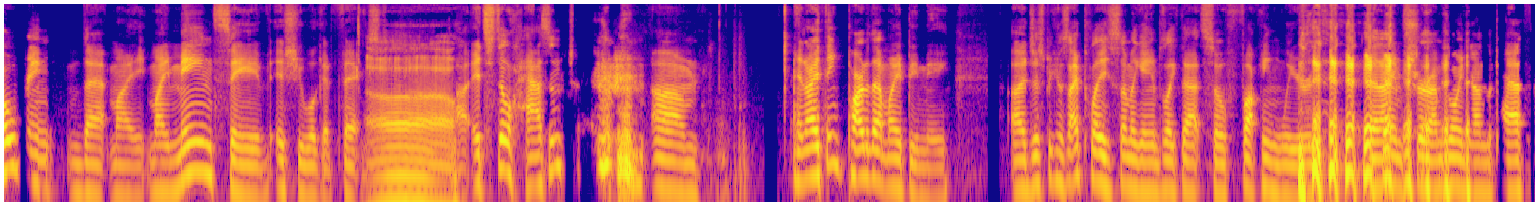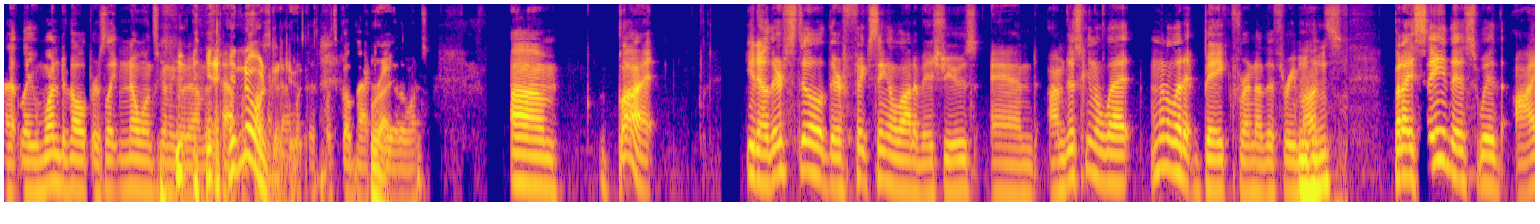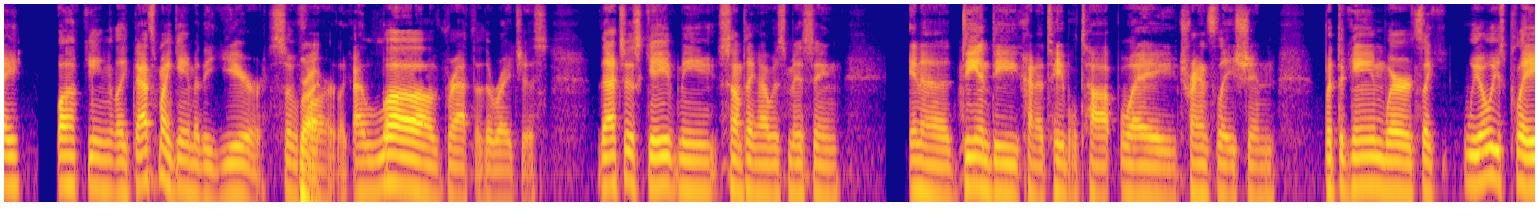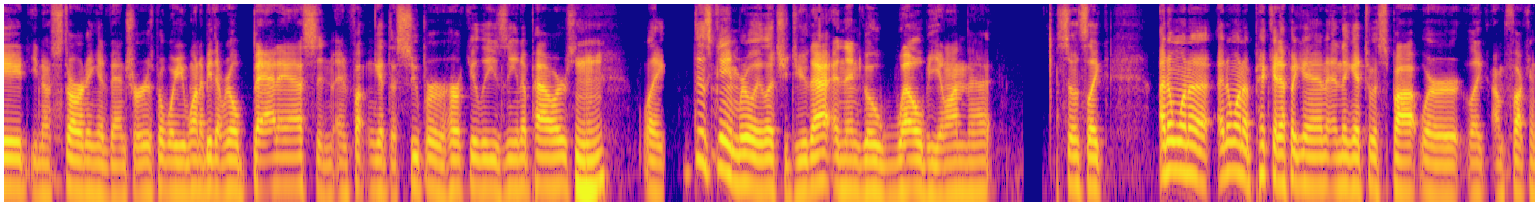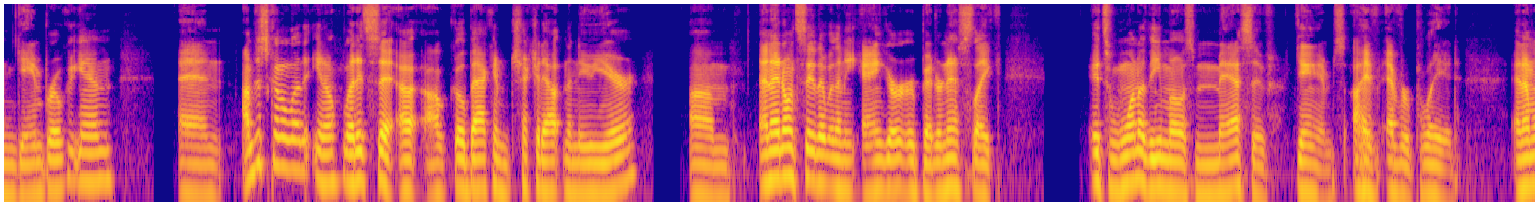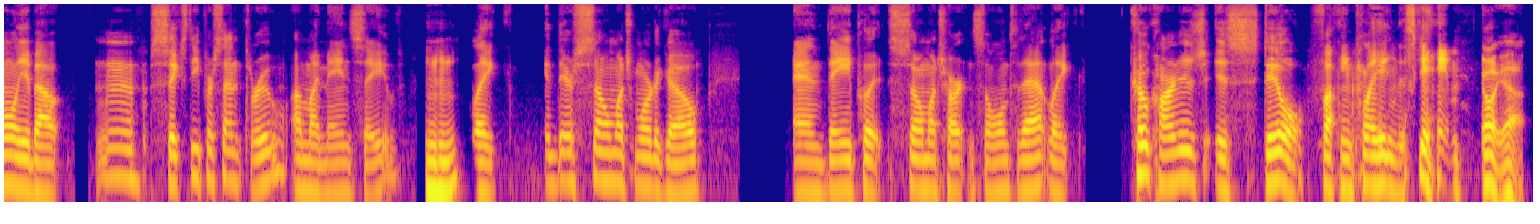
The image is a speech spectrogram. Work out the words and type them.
hoping that my my main save issue will get fixed. Oh, Uh, it still hasn't. um, and I think part of that might be me. Uh, just because I play some of games like that so fucking weird that I'm sure I'm going down the path that like one developer's like, no one's going to go down this path. No one's gonna done do this. Let's go back to the other ones. Um, but you know, they're still they're fixing a lot of issues, and I'm just gonna let I'm gonna let it bake for another 3 Mhm. months. But I say this with I fucking like that's my game of the year so Right. far. Like I love Wrath of the Righteous. That just gave me something I was missing in a D&D kind of tabletop way translation. But the game where it's like we always played, you know, starting adventurers, but where you want to be the real badass and, and fucking get the super Hercules Xena powers. Mhm. Like this game really lets you do that and then go well beyond that. So it's like I don't want to I don't want to pick it up again and then get to a spot where like I'm fucking game broke again and I'm just gonna let it, you know, let it sit. I, I'll go back and check it out in the new year. Um, and I don't say that with any anger or bitterness. Like, it's one of the most massive games I've ever played, and I'm only about mm, sixty percent through on my main save. Mm-hmm. Like, there's so much more to go, and they put so much heart and soul into that. Like, Co Carnage is still fucking playing this game Oh yeah.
